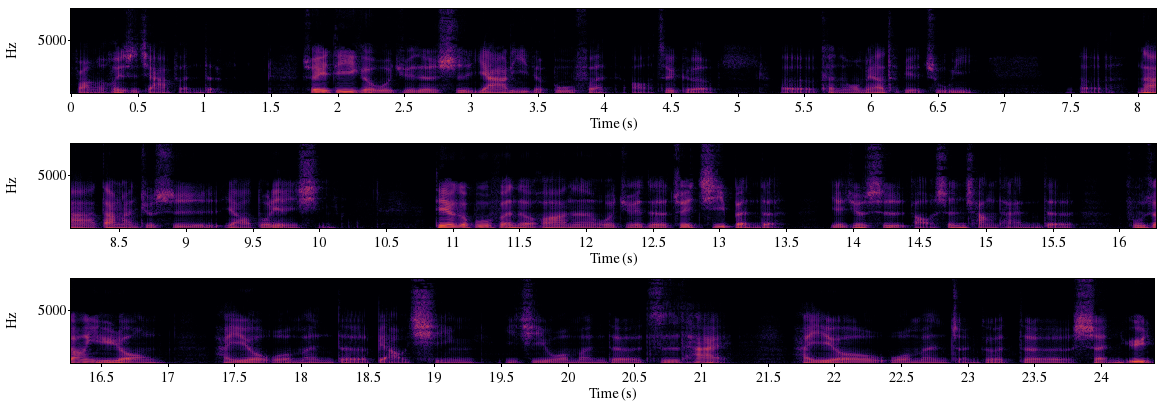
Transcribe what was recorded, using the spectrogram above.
反而会是加分的。所以第一个，我觉得是压力的部分哦，这个呃，可能我们要特别注意，呃，那当然就是要多练习。第二个部分的话呢，我觉得最基本的，也就是老生常谈的服装仪容，还有我们的表情，以及我们的姿态，还有我们整个的神韵，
